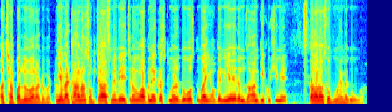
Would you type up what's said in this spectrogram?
अच्छा पल्लू वाला दुपट्टा। ये मैं अठारह सौ पचास में बेच रहा हूँ अपने कस्टमर दोस्त भाइयों के लिए रमज़ान की खुशी में सतारह सौ पूरे में दूँगा।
